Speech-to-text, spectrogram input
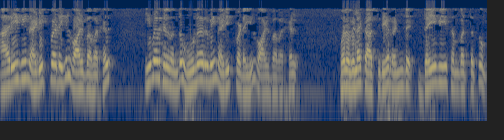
அறிவின் அடிப்படையில் வாழ்பவர்கள் இவர்கள் வந்து உணர்வின் அடிப்படையில் வாழ்பவர்கள். ஒரு விளக்காசிரியர் ரெண்டு தெய்வீ சம்பத்துக்கும்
